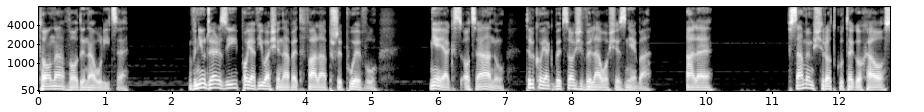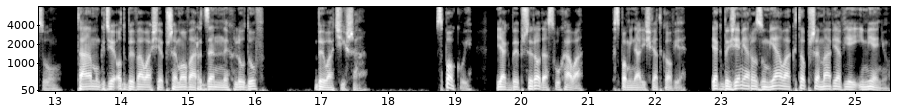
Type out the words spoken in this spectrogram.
tona wody na ulicę. W New Jersey pojawiła się nawet fala przypływu. Nie jak z oceanu, tylko jakby coś wylało się z nieba. Ale w samym środku tego chaosu, tam gdzie odbywała się przemowa rdzennych ludów, była cisza. Spokój, jakby przyroda słuchała, wspominali świadkowie. Jakby ziemia rozumiała, kto przemawia w jej imieniu.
